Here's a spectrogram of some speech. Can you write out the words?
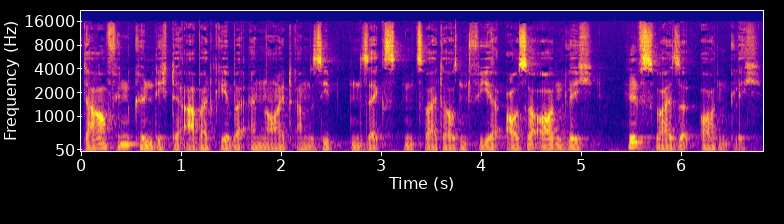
Daraufhin kündigt der Arbeitgeber erneut am 7.6.2004 außerordentlich, hilfsweise ordentlich.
